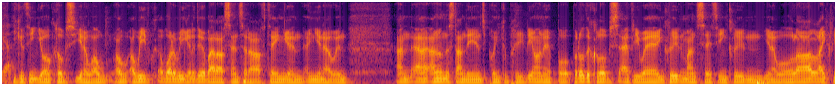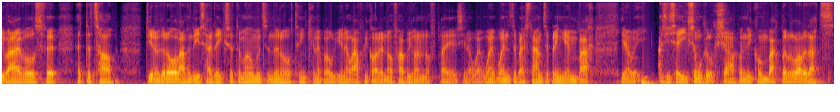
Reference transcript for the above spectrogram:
yeah. you can think your club's, you know, are, are we, what are we going to do about our centre half thing? And, and you know, and and I understand Ian's point completely on it, but but other clubs everywhere, including Man City, including you know all our likely rivals for at the top, you know they're all having these headaches at the moment, and they're all thinking about you know have we got enough, have we got enough players, you know when, when's the best time to bring him back, you know as you say, someone can look sharp when they come back, but a lot of that's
